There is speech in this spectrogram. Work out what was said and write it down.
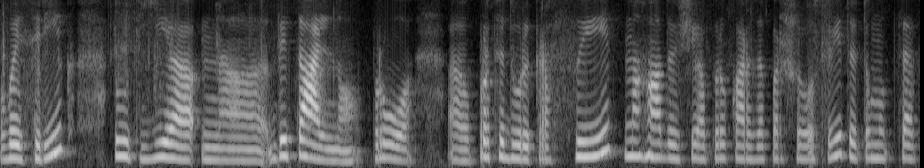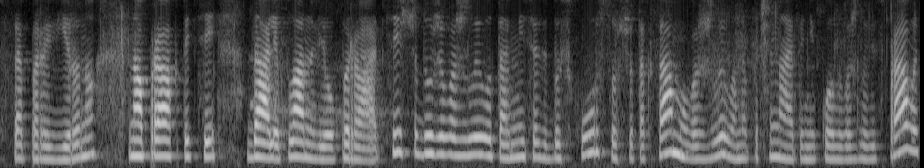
весь рік. Тут є е, детально про процедури краси. Нагадую, що я перукар за першою освітою, тому це все перевірено на практиці. Далі планові операції, що дуже важливо, та місяць без курсу, що так само важливо. Не починайте ніколи важливі справи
